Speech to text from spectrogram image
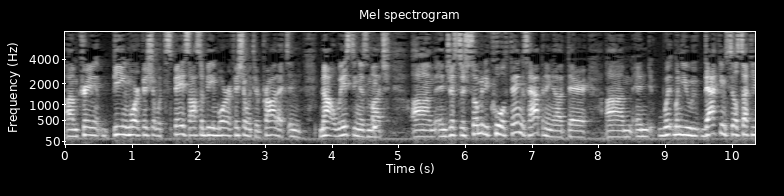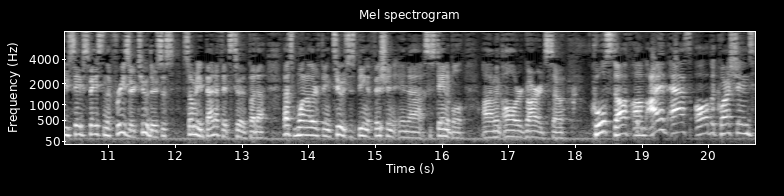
um, creating, being more efficient with space, also being more efficient with your product, and not wasting as much. Um, and just there's so many cool things happening out there. Um, and w- when you vacuum seal stuff, you save space in the freezer too. There's just so many benefits to it. But uh, that's one other thing too, is just being efficient and uh, sustainable um, in all regards. So cool stuff. Um, I have asked all the questions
